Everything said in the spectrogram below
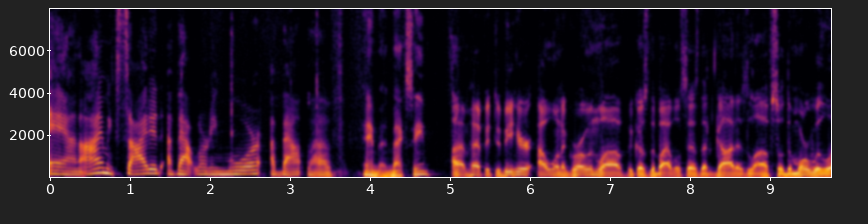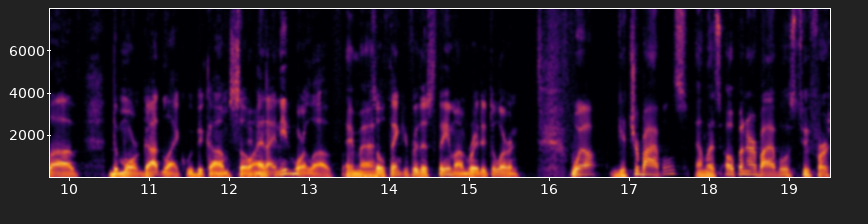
and I'm excited about learning more about love. Amen. Maxime? I'm happy to be here. I want to grow in love because the Bible says that God is love. So the more we love, the more godlike we become. So, Amen. and I need more love. Amen. So thank you for this theme. I'm ready to learn. Well, get your Bibles and let's open our Bibles to 1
